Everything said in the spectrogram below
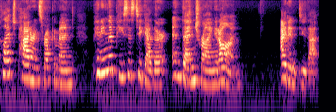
Pletsch patterns recommend pinning the pieces together and then trying it on. I didn't do that.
